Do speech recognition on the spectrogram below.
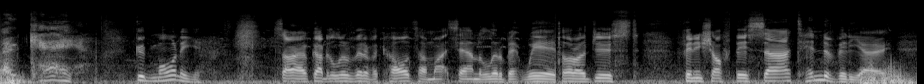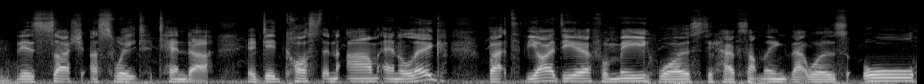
Okay, good morning. Sorry, I've got a little bit of a cold, so I might sound a little bit weird. Thought I'd just finish off this uh, tender video. It is such a sweet tender. It did cost an arm and a leg, but the idea for me was to have something that was all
